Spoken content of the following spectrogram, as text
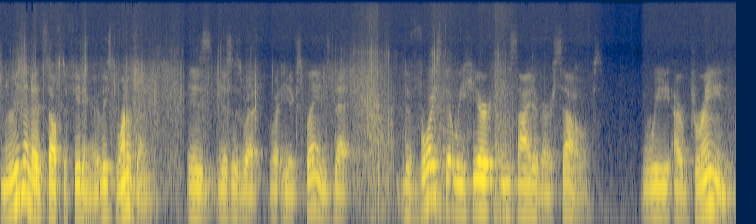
And the reason that it's self defeating, or at least one of them, is this is what, what he explains that the voice that we hear inside of ourselves, we, our brain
